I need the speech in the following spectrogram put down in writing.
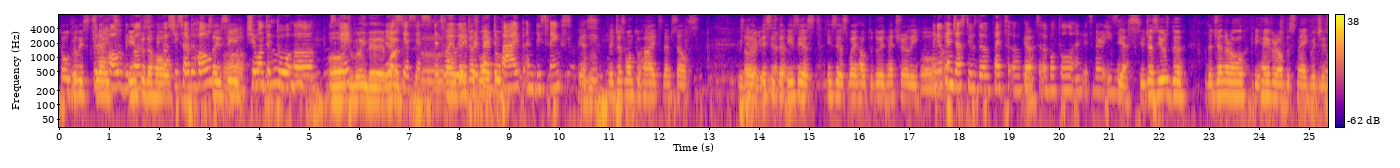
totally To straight the hole because, into the hole. because she saw the hole. So you see, She wanted to uh, Oh, escape. to go in the Yes, bag. yes, yes. Uh, That's So why we prepared want the to- pipe and these things. yes, Mhm. they just want to hide themselves. We so never it- use this is the one. easiest easiest way how to do it naturally. Oh. And you can just use the pet uh, Yeah. pet uh, bottle, and it's very easy. Yes, you just use the the general behavior of the snake, which is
